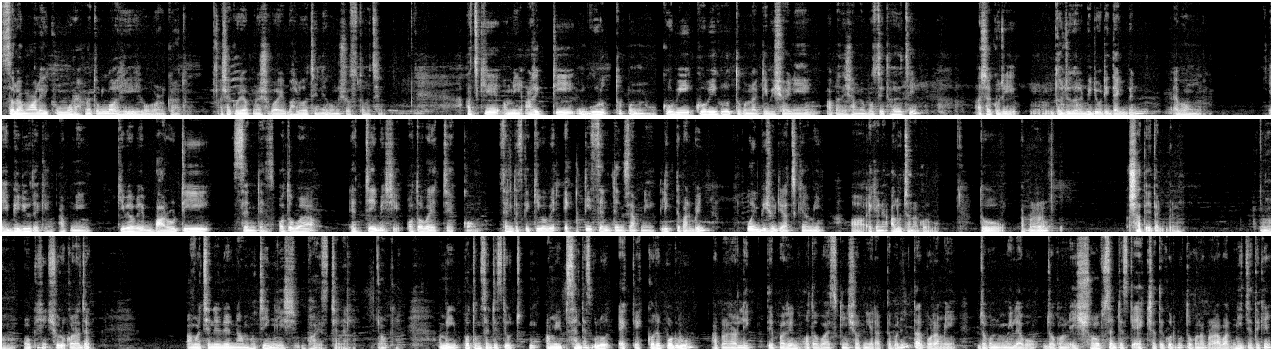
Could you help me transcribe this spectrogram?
আসসালামু আলাইকুম রহমতুল্লাহি ওবরকাত। আশা করি আপনারা সবাই ভালো আছেন এবং সুস্থ আছেন। আজকে আমি আরেকটি গুরুত্বপূর্ণ, খুবই খুবই গুরুত্বপূর্ণ একটি বিষয় নিয়ে আপনাদের সামনে উপস্থিত হয়েছি। আশা করি ধৈর্য ধরে ভিডিওটি দেখবেন এবং এই ভিডিও থেকে আপনি কীভাবে বারোটি সেন্টেন্স অথবা এর চেয়ে বেশি অথবা এর চেয়ে কম সেন্টেন্সকে কীভাবে একটি সেন্টেন্সে আপনি লিখতে পারবেন ওই বিষয়টি আজকে আমি এখানে আলোচনা করব। তো আপনারা সাথেই থাকবেন। ওকে, শুরু করা যাক। আমার চ্যানেলের নাম হচ্ছে ইংলিশ ভয়েস চ্যানেল। ওকে, আমি প্রথম সেন্টেন্সটি আমি সেন্টেন্সগুলো এক এক করে পড়ব। আপনারা লিখতে পারেন অথবা স্ক্রিনশট নিয়ে রাখতে পারেন। তারপর আমি যখন মিলাবো, যখন এই সব সেন্টেন্সকে একসাথে করব, তখন আপনারা আবার নিচে থেকে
